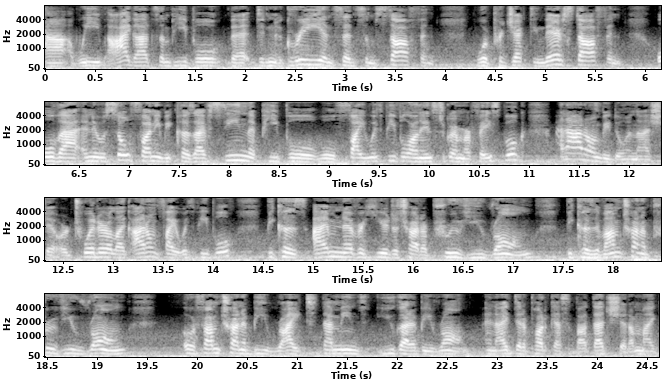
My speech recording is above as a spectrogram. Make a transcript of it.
uh, we I got some people that didn't agree and said some stuff and were projecting their stuff and all that and it was so funny because I've seen that people will fight with people on Instagram or Facebook and I don't be doing that shit or Twitter like I don't fight with people because I'm never here to try to prove you wrong because if I'm trying to prove you wrong or if I'm trying to be right, that means you got to be wrong. And I did a podcast about that shit. I'm like,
